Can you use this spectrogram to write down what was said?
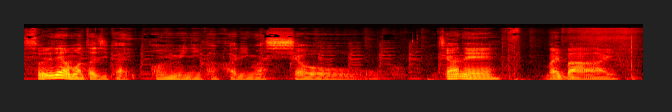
それではまた次回お耳にかかりましょう。じゃあね。バイバイ。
